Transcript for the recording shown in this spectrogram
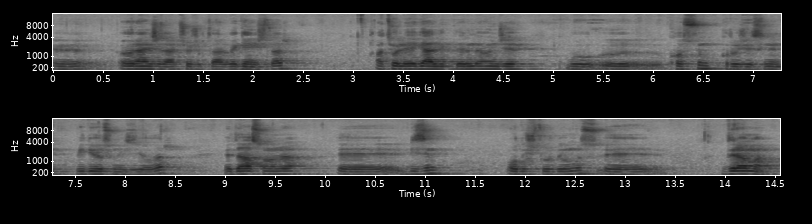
e, öğrenciler, çocuklar ve gençler atölyeye geldiklerinde önce bu e, kostüm projesinin videosunu izliyorlar ve daha sonra e, bizim oluşturduğumuz e, drama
